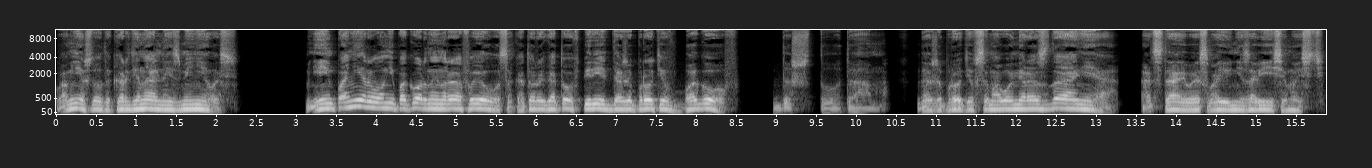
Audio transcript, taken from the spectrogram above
во мне что-то кардинально изменилось. Мне импонировал непокорный нрав Илвуса, который готов переть даже против богов. Да что там, даже против самого мироздания, отстаивая свою независимость.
